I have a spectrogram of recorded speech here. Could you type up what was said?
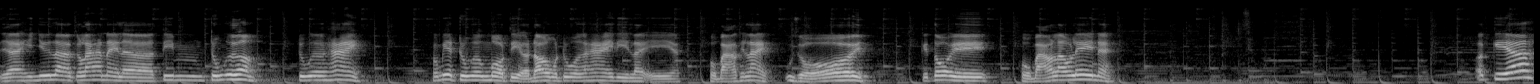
Yeah, Hình như là clan này là team Trung ương. Trung ương 2 Không biết Trung ương 1 thì ở đâu Mà Trung ương 2 thì lại hổ báo thế này. Ui rồi Cái tội hổ báo lao lên này. Ơ, kìa.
